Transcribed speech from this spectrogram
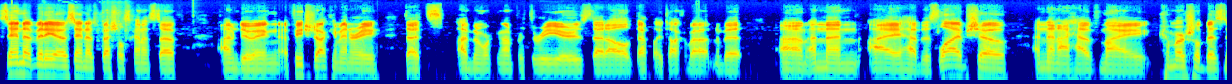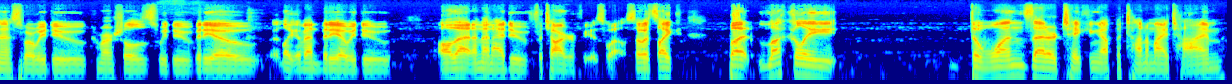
stand-up video stand-up specials kind of stuff i'm doing a feature documentary that's i've been working on for three years that i'll definitely talk about in a bit um, and then I have this live show, and then I have my commercial business where we do commercials, we do video, like event video, we do all that, and then I do photography as well. So it's like, but luckily, the ones that are taking up a ton of my time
